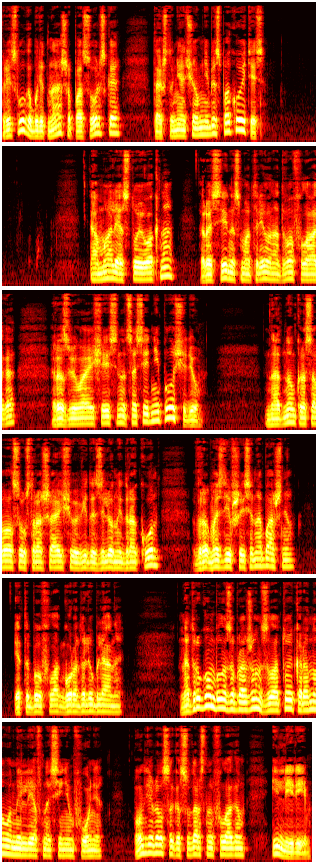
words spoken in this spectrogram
Прислуга будет наша, посольская, так что ни о чем не беспокойтесь». Амалия, стоя у окна, рассеянно смотрела на два флага, развивающиеся над соседней площадью. На одном красовался устрашающего вида зеленый дракон, вромоздившийся на башню. Это был флаг города Любляны. На другом был изображен золотой коронованный лев на синем фоне. Он являлся государственным флагом Иллирии.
